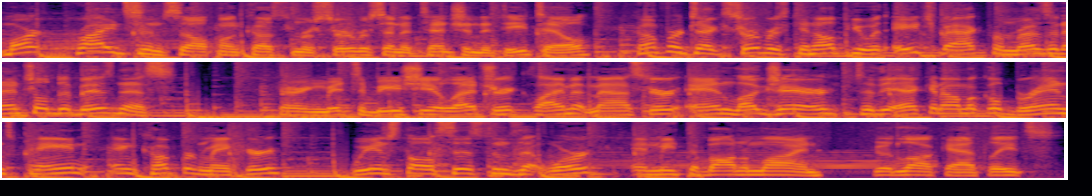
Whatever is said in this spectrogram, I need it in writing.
Mark prides himself on customer service and attention to detail. Comfort Tech Service can help you with HVAC from residential to business. Pairing Mitsubishi Electric, Climate Master, and Luxaire to the economical brands Payne and Comfort Maker, we install systems that work and meet the bottom line. Good luck, athletes.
